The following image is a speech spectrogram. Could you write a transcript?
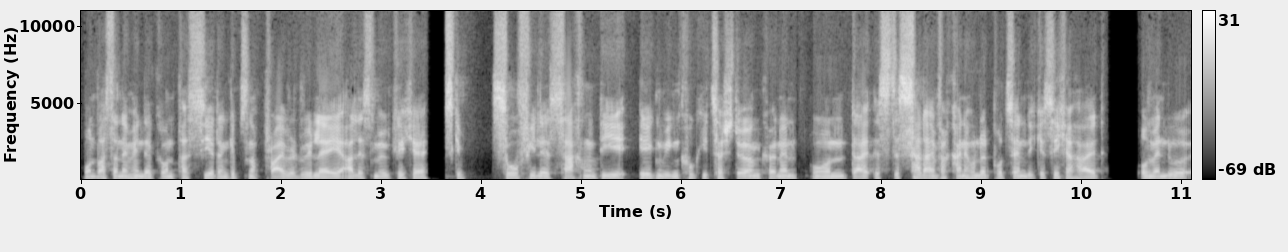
Und was dann im Hintergrund passiert, dann gibt es noch Private Relay, alles Mögliche. Es gibt so viele Sachen, die irgendwie einen Cookie zerstören können. Und da ist ist halt einfach keine hundertprozentige Sicherheit. Und wenn du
